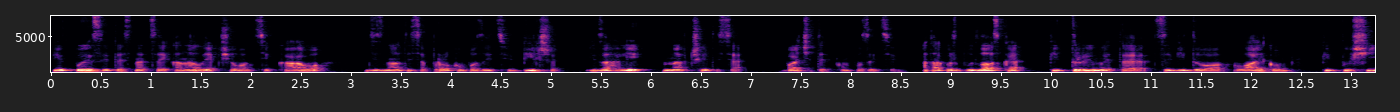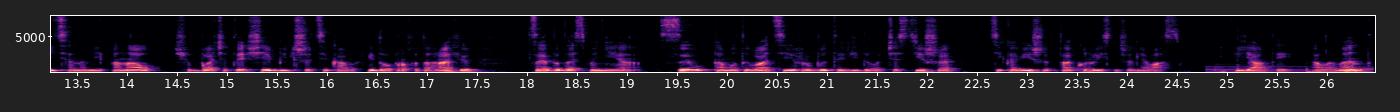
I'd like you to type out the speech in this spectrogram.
підписуйтесь на цей канал, якщо вам цікаво дізнатися про композицію більше і взагалі навчитися бачити композицію. А також, будь ласка, підтримайте це відео лайком, підпишіться на мій канал, щоб бачити ще більше цікавих відео про фотографію. Це додасть мені сил та мотивації робити відео частіше, цікавіше та корисніше для вас. І п'ятий елемент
